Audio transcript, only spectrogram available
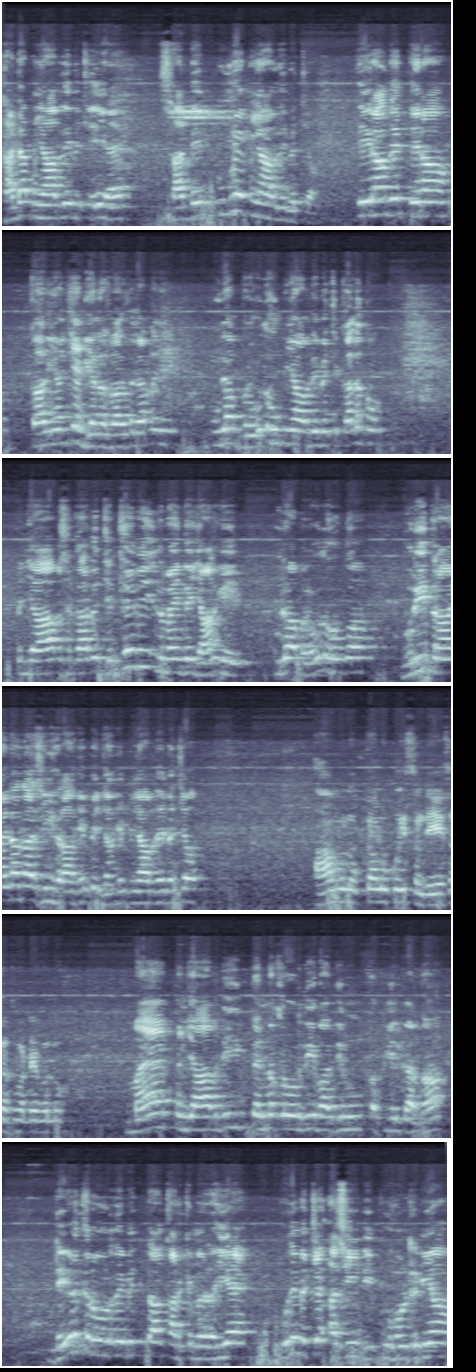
ਸਾਡਾ ਪੰਜਾਬ ਦੇ ਵਿੱਚ ਇਹ ਹੈ ਸਾਡੇ ਪੂਰੇ ਪੰਜਾਬ ਦੇ ਵਿੱਚ 13 ਦੇ 13 ਕਾਲੀਆਂ ਝੰਡੀਆਂ ਦਾ ਸਵਾਗਤ ਕਰਨਗੇ। ਪੂਰਾ ਵਿਰੋਧ ਹੋਊ ਪੰਜਾਬ ਦੇ ਵਿੱਚ ਕੱਲ੍ਹ ਤੋਂ। ਪੰਜਾਬ ਸਰਕਾਰ ਦੇ ਜਿੱਥੇ ਵੀ ਨੁਮਾਇੰਦੇ ਜਾਣਗੇ ਪੂਰਾ ਵਿਰੋਧ ਹੋਊਗਾ। ਬੁਰੀ ਤਰ੍ਹਾਂ ਇਹਨਾਂ ਦਾ ਅਸੀਂ ਹਰਾ ਕੇ ਭੇਜਾਂਗੇ ਪੰਜਾਬ ਦੇ ਵਿੱਚ। ਆਮ ਲੋਕਾਂ ਨੂੰ ਕੋਈ ਸੰਦੇਸ਼ ਆ ਤੁਹਾਡੇ ਵੱਲੋਂ? ਮੈਂ ਪੰਜਾਬ ਦੀ 3 ਕਰੋੜ ਦੀ ਆਬਾਦੀ ਨੂੰ ਅਪੀਲ ਕਰਦਾ 1.5 ਕਰੋੜ ਦੇ ਵਿੱਚ ਤਾਂ ਕਣਕ ਮਿਲ ਰਹੀ ਹੈ। ਉਹਦੇ ਵਿੱਚ ਅਸੀਂ ਡੀਪੂ ਹੋਲਡਰ ਵੀ ਹਾਂ।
